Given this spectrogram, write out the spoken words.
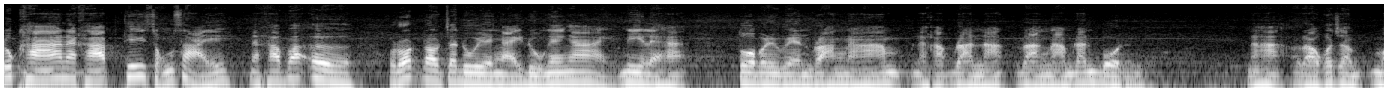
ลูกค้านะครับที่สงสัยนะครับว่าเออรถเราจะดูยังไงดูง่าย ๆ นี่เลยฮะ ตัวบริเวณรางน้ำนะครับรางน้ำรางน้ำด้านบนนะฮะเราก็จะม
